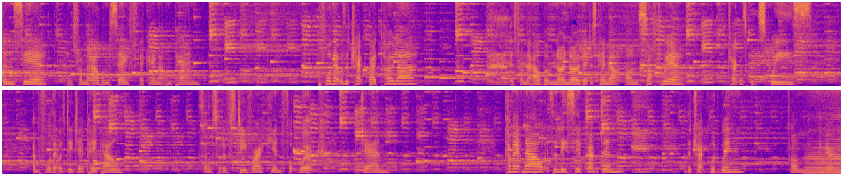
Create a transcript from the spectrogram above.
Sincere, and it's from the album Safe that came out on PAN. Before that was a track by Co La. It's from the album No No that just came out on Software. The track was called Squeeze. And before that was DJ PayPal. Some sort of Steve Reichian footwork jam. Coming up now, it's Elysia Crampton with a track called Wing from American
